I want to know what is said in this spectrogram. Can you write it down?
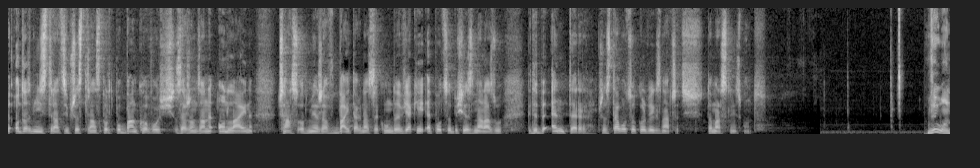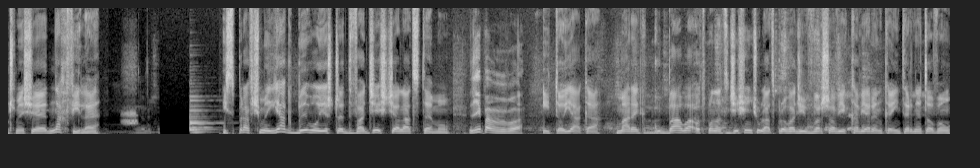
y, od administracji przez transport po bankowość, zarządzany online, czas odmierza w bajtach na sekundę. W jakiej epoce by się znalazł, gdyby Enter przestało cokolwiek znaczyć? Tomasz Klinsmont. Wyłączmy się na chwilę i sprawdźmy, jak było jeszcze 20 lat temu. Lipa by była. I to jaka? Marek Gubała od ponad 10 lat prowadzi w Warszawie kawiarenkę internetową.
